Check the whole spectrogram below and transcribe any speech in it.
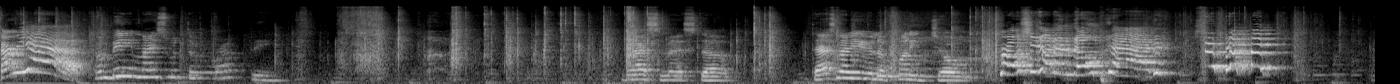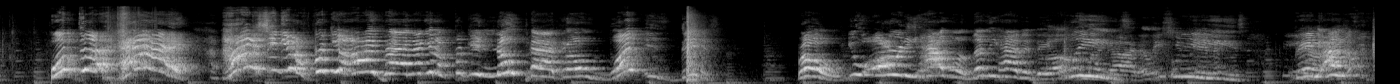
Hurry up! I'm being nice with the wrapping. That's messed up. That's not even a funny joke. Bro, she got already have one. Let me have it, babe. Oh please. At least please. you can. Baby, yeah. I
